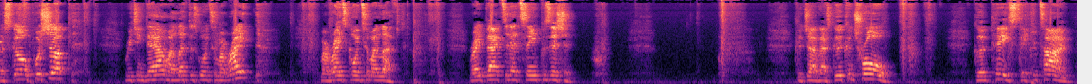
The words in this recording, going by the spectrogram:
let's go, push up. Reaching down, my left is going to my right. My right's going to my left. Right back to that same position. Good job, guys. Good control. Good pace. Take your time.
